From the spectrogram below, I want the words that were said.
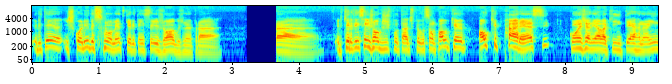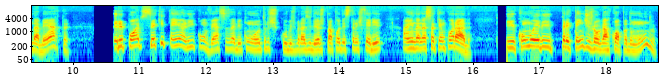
ele ter escolhido esse momento que ele tem seis jogos, né, pra. pra ele, ele tem seis jogos disputados pelo São Paulo, porque, ao que parece, com a janela aqui interna ainda aberta, ele pode ser que tenha ali conversas ali com outros clubes brasileiros para poder se transferir ainda nessa temporada. E como ele pretende jogar Copa do Mundo,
